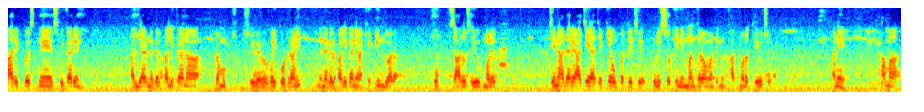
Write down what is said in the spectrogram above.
આ રિક્વેસ્ટને સ્વીકારીને અંજાર નગરપાલિકાના પ્રમુખ શ્રી વૈભવભાઈ કોટરાણી અને નગરપાલિકાની આખી ટીમ દ્વારા ખૂબ સારો સહયોગ મળેલ જેના આધારે આજે આ જગ્યા ઉપર જે છે પોલીસ ચોકી નિર્માણ કરવા માટેનું ખાતમુહૂર્ત થયું છે. અને આમાં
